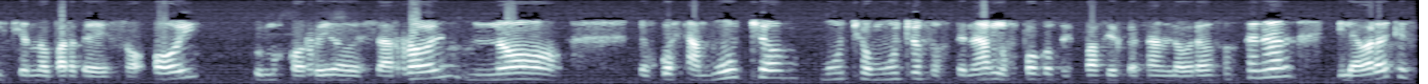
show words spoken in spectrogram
y siendo parte de eso. Hoy fuimos corrido de ese rol, no nos cuesta mucho, mucho, mucho sostener los pocos espacios que se han logrado sostener y la verdad que es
